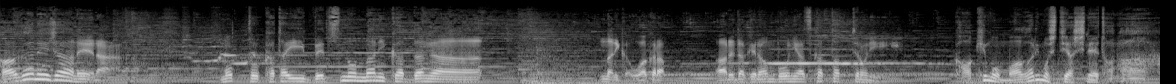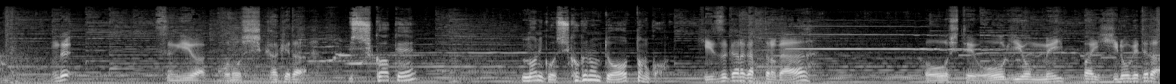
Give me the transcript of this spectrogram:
鋼じゃねえな。もっと硬い別の何かだが何かわからんあれだけ乱暴に扱ったってのに賭けも曲がりもしてやしねえとな。で次はこの仕掛けだ。仕掛け？何か仕掛けなんてあったのか？気づかなかったのか？こうして扇を目いっぱい広げてだ。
